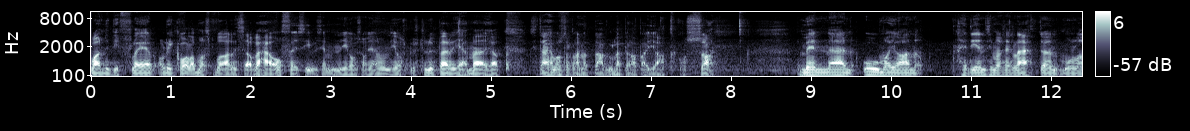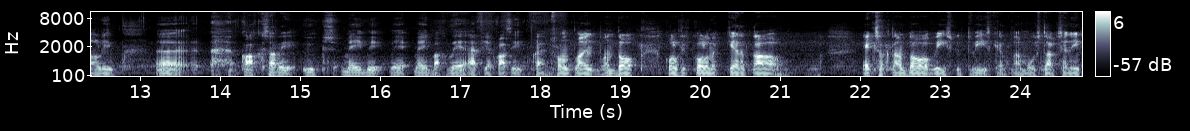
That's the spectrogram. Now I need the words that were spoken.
Vanity Flair oli kolmas maalissa, vähän offensiivisemmin, niin olisi ajanut, niin olisi pystynyt pärjäämään. Ja sitä hevosta kannattaa kyllä pelata jatkossa. Mennään Uumajaan heti ensimmäiseen lähtöön. Mulla oli äh, kaksari, yksi Maybe, Maybach VF ja 8 Frontline antoi 33 kertaa Exact antoi 55 kertaa muistaakseni.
